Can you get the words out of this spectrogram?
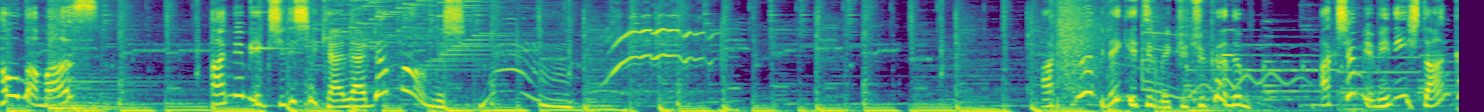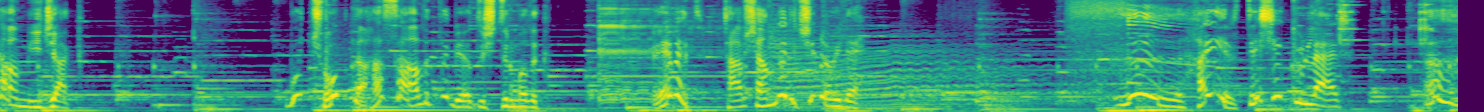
Ha olamaz. Annem ekşili şekerlerden mi almış? Hmm. Aklına bile getirme küçük hanım. Akşam yemeğine iştahın kalmayacak. Bu çok daha sağlıklı bir atıştırmalık. Evet, tavşanlar için öyle. Hayır, teşekkürler. Ah,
